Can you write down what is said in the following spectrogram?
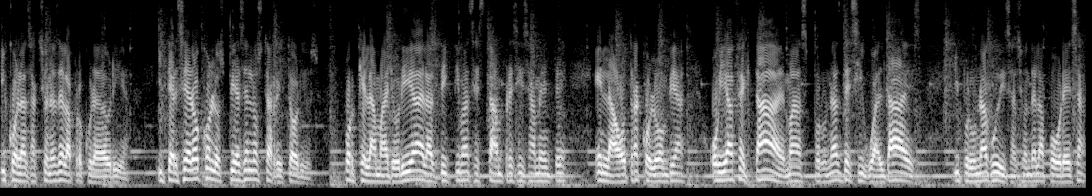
y con las acciones de la Procuraduría. Y tercero, con los pies en los territorios, porque la mayoría de las víctimas están precisamente en la otra Colombia, hoy afectada además por unas desigualdades y por una agudización de la pobreza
